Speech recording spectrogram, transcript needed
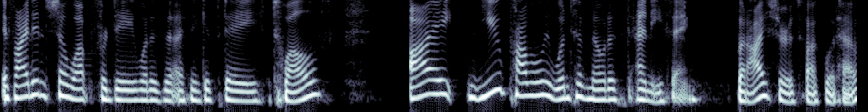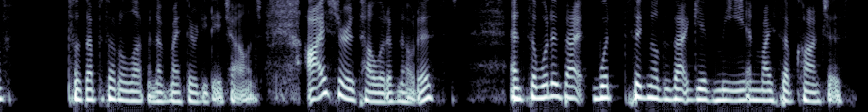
If I didn't show up for day, what is it? I think it's day 12. I, you probably wouldn't have noticed anything, but I sure as fuck would have. So it's episode 11 of my 30 day challenge. I sure as hell would have noticed. And so, what is that? What signal does that give me and my subconscious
